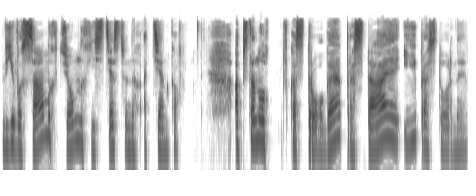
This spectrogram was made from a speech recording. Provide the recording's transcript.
в его самых темных естественных оттенках. Обстановка строгая, простая и просторная.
